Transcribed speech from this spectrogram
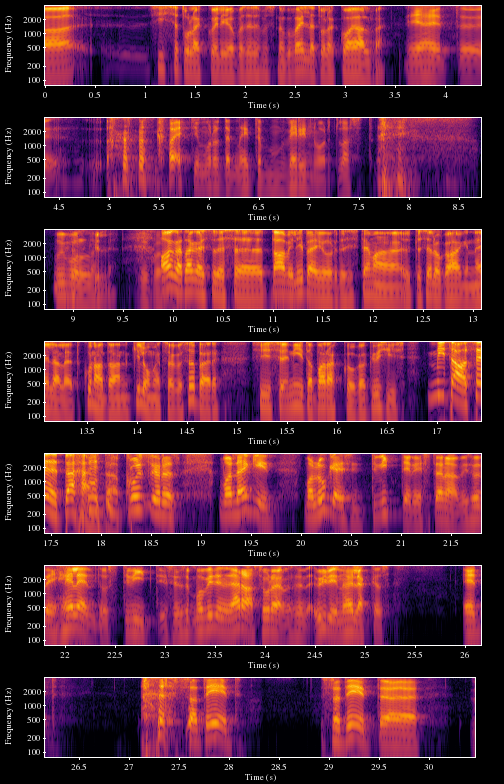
sissetulek oli juba selles mõttes nagu väljatuleku ajal või? jah, et äh, Kaeti Murder näitab verinoort last. võib-olla, võib-olla. aga tagasi sellesse Taavi Libe juurde, siis tema ütles Elu24-le, et kuna ta on Kilumetsaga sõber, siis nii ta paraku ka küsis, mida see tähendab? kusjuures ma nägin, ma lugesin Twitteris täna, mis oli Helendus tweetis ja ma pidin ära surema, see on ülinaljakas. et sa teed, sa teed äh,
